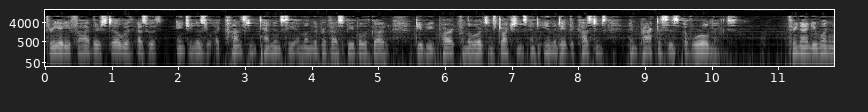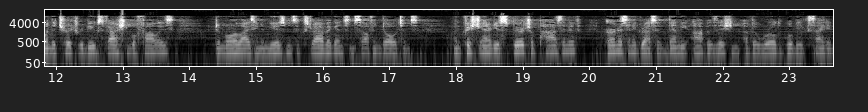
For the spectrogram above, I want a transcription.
385, there's still, with, as with ancient Israel, a constant tendency among the professed people of God to depart from the Lord's instructions and to imitate the customs and practices of worldlings. 391, when the church rebukes fashionable follies, demoralizing amusements, extravagance, and self-indulgence. When Christianity is spiritual, positive, earnest, and aggressive, then the opposition of the world will be excited.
